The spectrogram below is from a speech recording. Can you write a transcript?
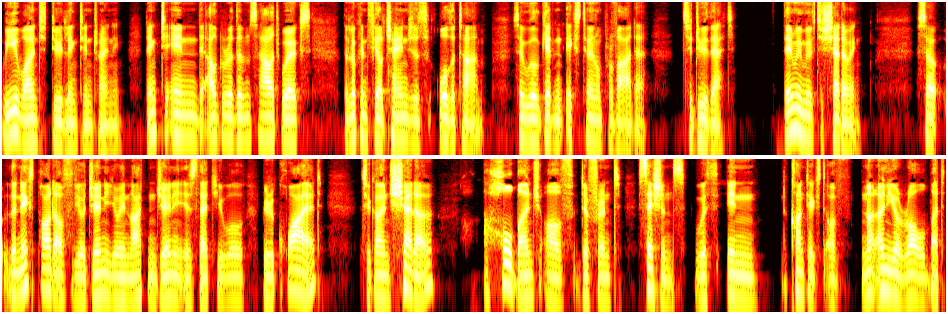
we won't do LinkedIn training. LinkedIn, the algorithms, how it works, the look and feel changes all the time. So we'll get an external provider to do that. Then we move to shadowing. So the next part of your journey, your enlightened journey, is that you will be required to go and shadow a whole bunch of different sessions within the context of not only your role, but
